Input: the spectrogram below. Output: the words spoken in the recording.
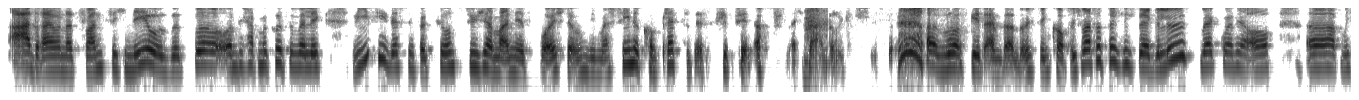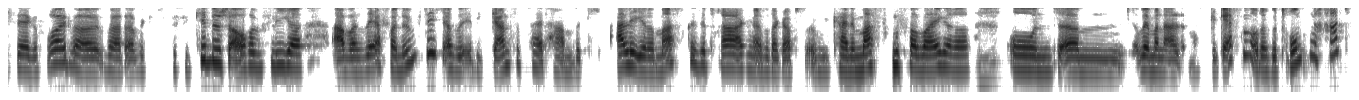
A320 Neo sitze und ich habe mir kurz überlegt, wie viel Desinfektionstücher man jetzt bräuchte, um die Maschine komplett zu desinfizieren. Das ist vielleicht eine andere Geschichte. Also was geht einem dann durch den Kopf. Ich war tatsächlich sehr gelöst, merkt man ja auch, äh, habe mich sehr gefreut, war, war da wirklich ein bisschen kindisch auch im Flieger, aber sehr vernünftig. Also die ganze Zeit haben wirklich alle ihre Maske getragen. Also da gab es irgendwie keine Maskenverweigerer Jahre. Mhm. Und ähm, wenn man halt was gegessen oder getrunken hat,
